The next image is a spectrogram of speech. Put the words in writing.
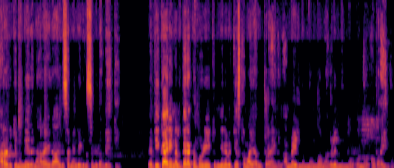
ആറരയ്ക്ക് മുന്നേ തന്നെ ആറേകാലിന് സമയം കഴിക്കുന്ന സമയത്ത് അവിടെ എത്തി. എത്തി കാര്യങ്ങൾ തിരക്കുമ്പോഴേക്കും ഇങ്ങനെ വ്യത്യസ്തമായ അഭിപ്രായങ്ങൾ അമ്മയിൽ നിന്നൊന്ന് മകളിൽ നിന്ന് ഒന്ന് പറയുന്നു.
